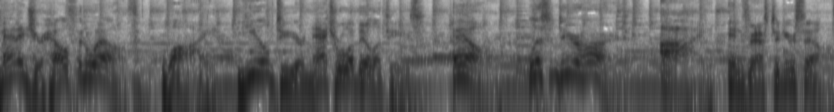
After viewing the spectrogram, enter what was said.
Manage your health and wealth. Y. Yield to your natural abilities. L. Listen to your heart. I. Invest in yourself.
